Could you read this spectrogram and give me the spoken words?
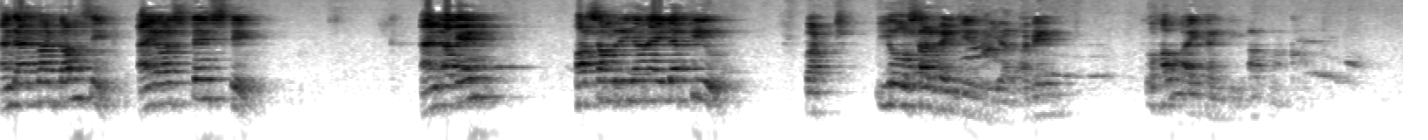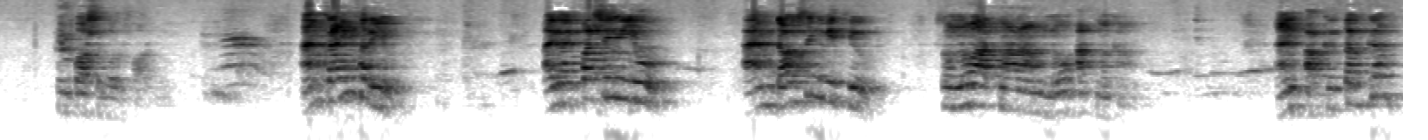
and I was dancing, I was tasting. And again, for some reason I left you, but your servant is here again. So how I can be Atmakam? Impossible for me. I am crying for you. I am pursuing you. I am dancing with you. So no Atmaram, no Atmakam. And Akritagya?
